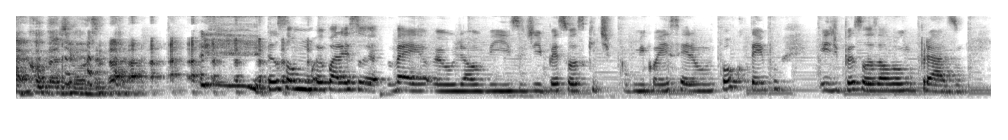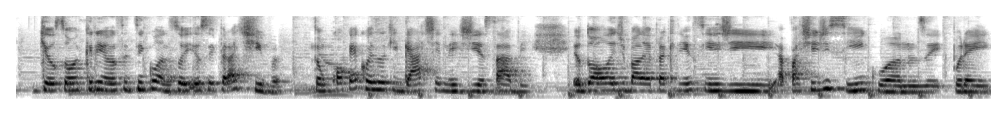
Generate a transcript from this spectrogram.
É contagioso. Eu sou. Eu pareço. Véi, eu já ouvi isso de pessoas que, tipo, me conheceram em pouco tempo e de pessoas a longo prazo. Que eu sou uma criança de 5 anos, eu sou, eu sou hiperativa. Então, qualquer coisa que gaste energia, sabe? Eu dou aula de balé pra criancinhas de a partir de 5 anos, e- por aí,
